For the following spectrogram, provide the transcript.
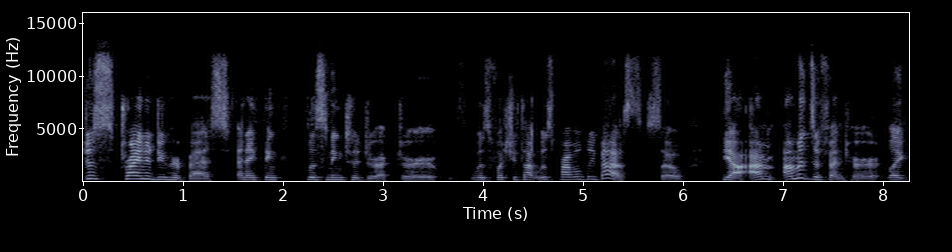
just trying to do her best. And I think listening to director was what she thought was probably best. So yeah, I'm I'm a defend her. Like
